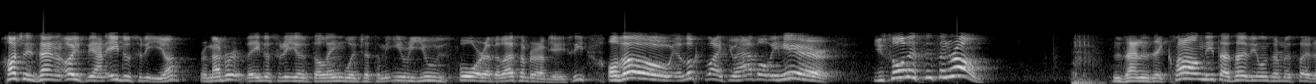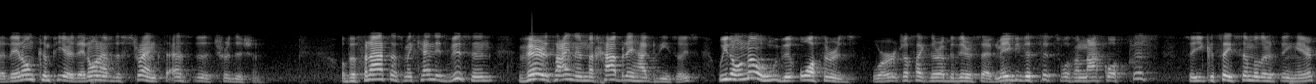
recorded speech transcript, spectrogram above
chaser zijn ois wie an Edus Riyah. Remember, the Edus Riyah is the language that the Meiri used for Rebbe Lezer ben Rabbi Yesi. Although it looks like you have over here, you saw this is in Rome. Seien sie klar nicht als wie unser Messiah. They don't compare, they don't have the strength as the tradition. Und befragt, dass man wissen, wer Mechabre. We don't know who the authors were, just like the Rebbe there said. Maybe the Sitz was a knockoff Sitz, so you could say similar thing here.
